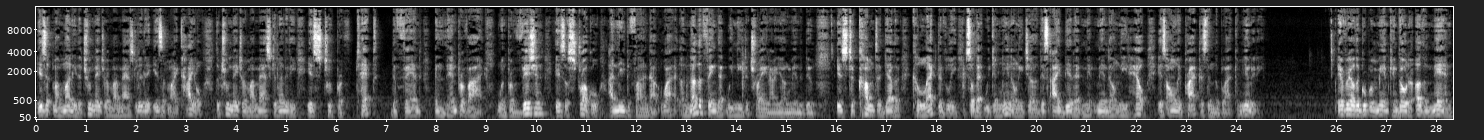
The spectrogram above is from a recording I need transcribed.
isn't my money. The true nature of my masculinity isn't my title. The true nature of my masculinity is to protect defend, and then provide. When provision is a struggle, I need to find out why. Another thing that we need to train our young men to do is to come together collectively so that we can lean on each other. This idea that men don't need help is only practiced in the black community. Every other group of men can go to other men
